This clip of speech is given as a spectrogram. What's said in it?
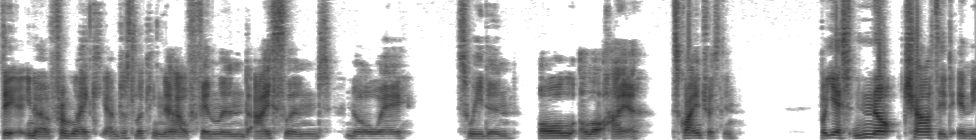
The, you know, from like I'm just looking now, Finland, Iceland, Norway, Sweden, all a lot higher. It's quite interesting. But yes, not charted in the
